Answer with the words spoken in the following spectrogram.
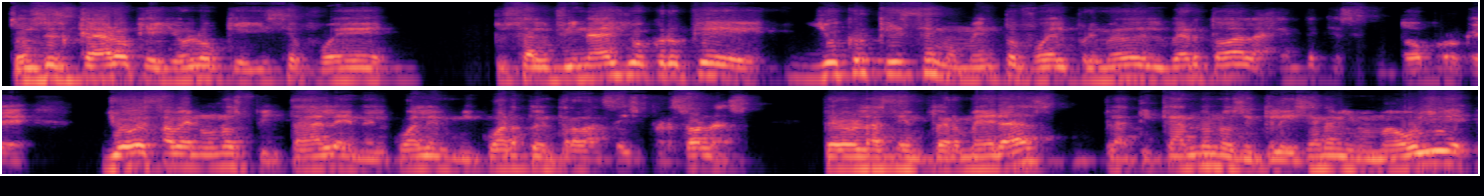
Entonces, claro que yo lo que hice fue, pues al final yo creo que, yo creo que ese momento fue el primero del ver toda la gente que se juntó, porque yo estaba en un hospital en el cual en mi cuarto entraban seis personas, pero las enfermeras platicándonos de que le decían a mi mamá, oye,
